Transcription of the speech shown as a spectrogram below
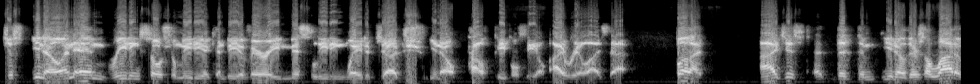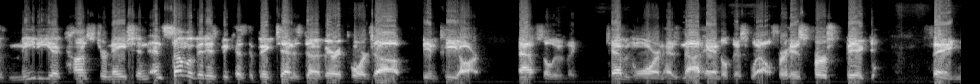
Just you know, and and reading social media can be a very misleading way to judge you know how people feel. I realize that, but I just uh, the, the you know there's a lot of media consternation, and some of it is because the Big Ten has done a very poor job in PR. Absolutely, Kevin Warren has not handled this well for his first big thing.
